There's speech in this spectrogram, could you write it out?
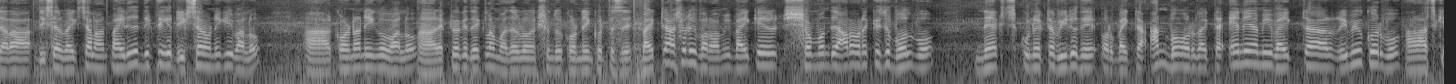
যারা রিক্সার বাইক চালান বাইরের দিক থেকে রিক্সার অনেকই ভালো। আর কর্নারিংও ভালো। আর একটু আগে দেখলাম বাজার অনেক সুন্দর কর্নারিং করতেছে। বাইকটা আসলেই ভালো। আমি বাইকের সম্বন্ধে আরও অনেক কিছু বলব। নেক্সট কোনো একটা ভিডিওতে ওর বাইকটা আনব, ওর বাইকটা এনে আমি বাইকটা রিভিউ করব। আর আজকে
